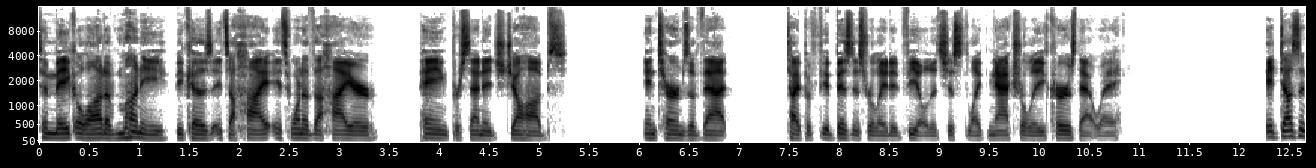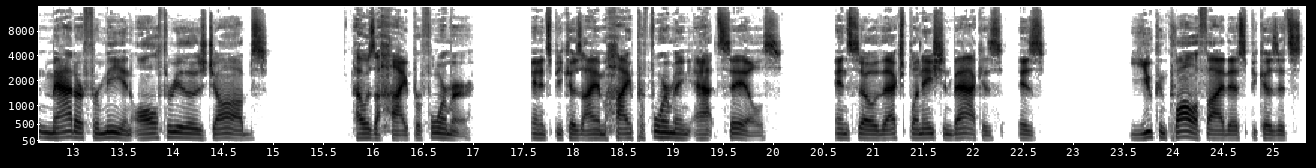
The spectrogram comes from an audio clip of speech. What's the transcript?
to make a lot of money because it's a high, it's one of the higher paying percentage jobs in terms of that type of business related field. It's just like naturally occurs that way. It doesn't matter for me in all three of those jobs. I was a high performer and it's because I am high performing at sales. And so the explanation back is is you can qualify this because it's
